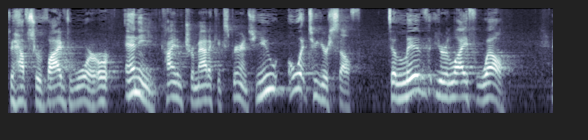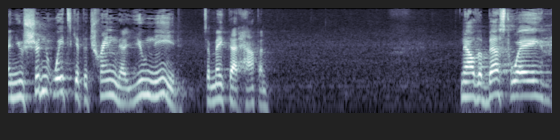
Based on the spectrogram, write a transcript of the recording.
to have survived war or any kind of traumatic experience, you owe it to yourself to live your life well. And you shouldn't wait to get the training that you need to make that happen. Now, the best way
